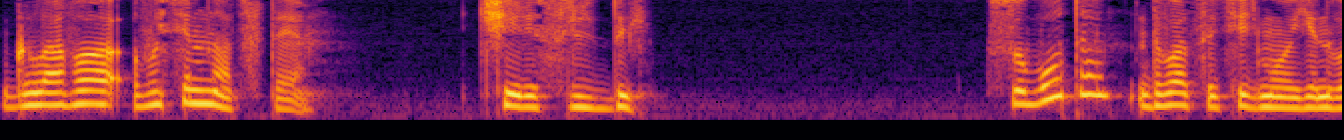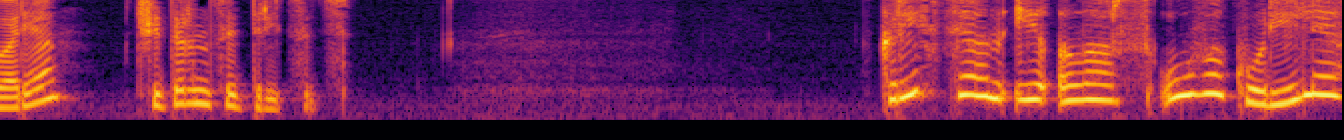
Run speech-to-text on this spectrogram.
Глава 18. Через льды. Суббота, 27 января, 14.30. Кристиан и Ларс Ува курили,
